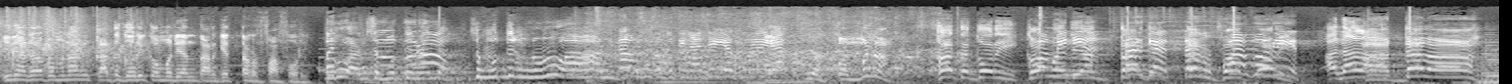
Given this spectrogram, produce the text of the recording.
Ini adalah pemenang kategori komedian target terfavorit. Buruan sebutin aja. Sebutin duluan. Kita langsung sebutin aja ya guru ya. Pemenang kategori komedian target terfavorit Adalah adalah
